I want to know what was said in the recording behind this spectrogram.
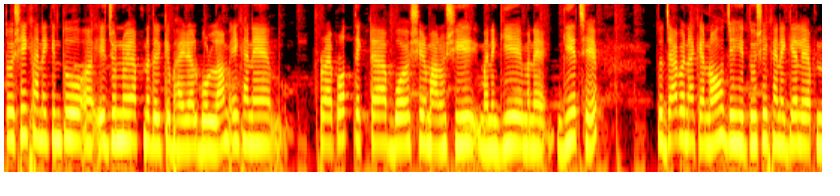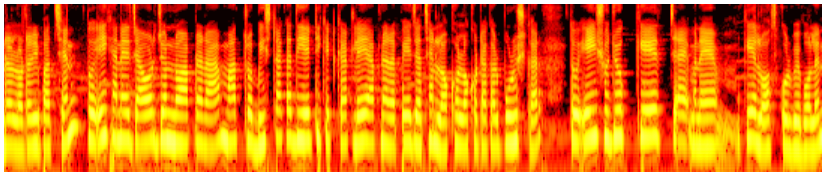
তো সেইখানে কিন্তু আহ, এই জন্যই আপনাদেরকে ভাইরাল বললাম। এখানে প্রায় প্রত্যেকটা বয়সের মানুষই মানে গিয়ে মানে গিয়েছে। তো যাবে না কেন? যেহেতু সেখানে গেলে আপনারা লটারি পাচ্ছেন। তো এইখানে যাওয়ার জন্য আপনারা মাত্র বিশ টাকা দিয়ে টিকিট কাটলে আপনারা পেয়ে যাচ্ছেন লক্ষ লক্ষ টাকার পুরস্কার। তো এই সুযোগ কে চায় মানে কে লস করবে বলেন?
